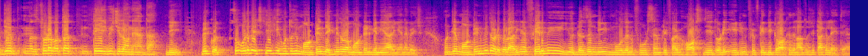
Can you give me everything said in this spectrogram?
ਜੇ ਮਤਲਬ ਥੋੜਾ ਬਹੁਤਾ ਤੇਜ਼ ਵੀ ਚਲਾਉਣੇ ਆ ਤਾਂ। ਜੀ ਬਿਲਕੁਲ। ਸੋ ਉਹਦੇ ਵਿੱਚ ਕੀ ਹੈ ਕਿ ਹੁਣ ਤੁਸੀਂ ਮਾਊਂਟੇਨ ਦੇਖਣੀ ਤੁਹਾਡਾ ਮਾਊਂਟੇਨ ਕਿੰਨੀਆਂ ਆ ਰਹੀਆਂ ਨੇ ਵਿੱਚ? ਹੁਣ ਜੇ ਮਾਊਂਟੇਨ ਵੀ ਤੁਹਾਡੇ ਕੋਲ ਆ ਰਹੀਆਂ ਫਿਰ ਵੀ you doesn't need more than 475 horse ਜੇ ਤੁਹਾਡੀ 1850 ਦੀ ਟਾਰਕ ਦੇ ਨਾਲ ਤੁਸੀਂ ਟੱਕ ਲੈਤੇ ਆ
